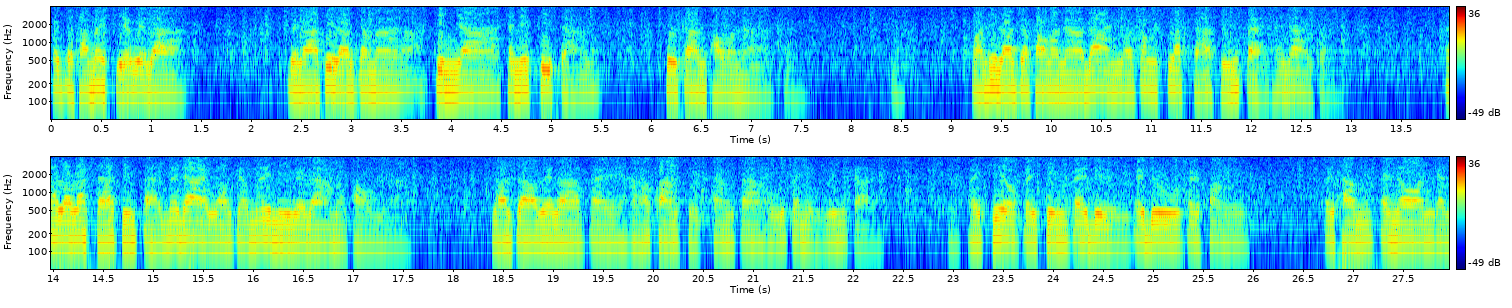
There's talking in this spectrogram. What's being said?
ก็จะทำให้เสียเวลา เวลาที่เราจะมากินยาชนิดที่สามคือการภาวนาก่อนที่เราจะภาวนาได้เราต้องรักษาศีลแปดให้ได้ก่อน ถ้าเรารักษาศีลแปดไม่ได้ เราจะไม่มีเวลามาภาวนา เราจะเวลาไปหาความสุขทางตาหูจมูกลิ้นกาย ไปเที่ยวไปกินไปดื่ม ไปดูไปฟังไปทำไปนอนกัน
